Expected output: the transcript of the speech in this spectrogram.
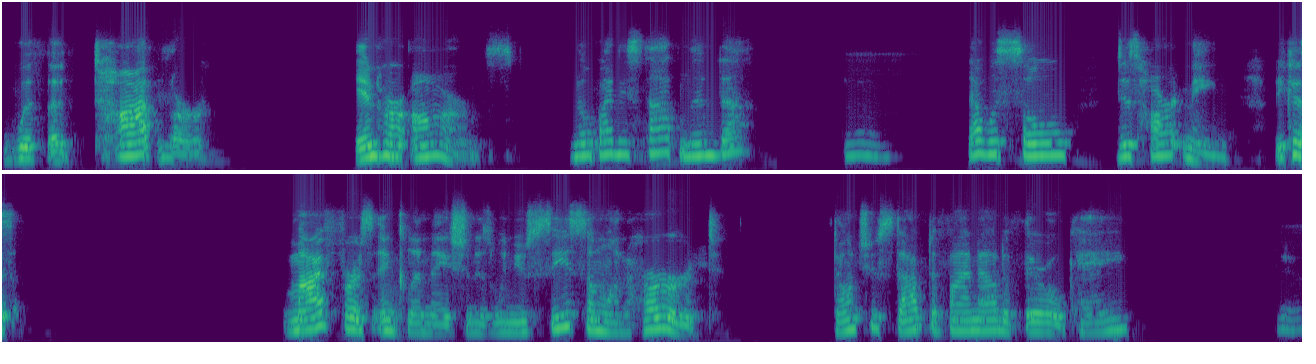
with a toddler in her arms. Nobody stopped, Linda. Mm. That was so disheartening because my first inclination is when you see someone hurt, don't you stop to find out if they're okay? Yeah.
